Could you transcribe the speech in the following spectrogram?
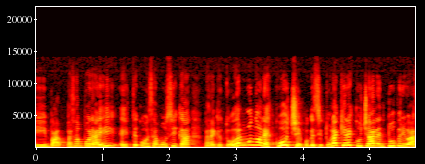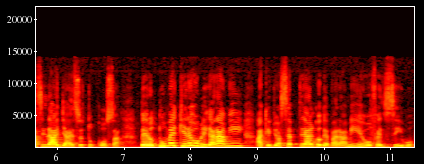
Y pasan por ahí este, con esa música para que todo el mundo la escuche, porque si tú la quieres escuchar en tu privacidad, ya eso es tu cosa. Pero tú me quieres obligar a mí a que yo acepte algo que para mí es ofensivo.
